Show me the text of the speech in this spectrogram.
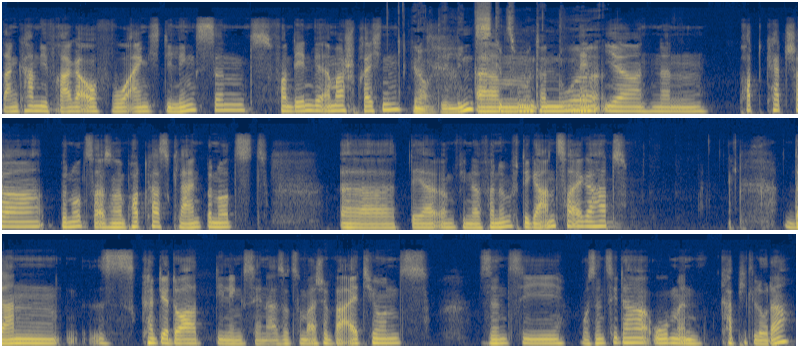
dann kam die Frage auf, wo eigentlich die Links sind, von denen wir immer sprechen. Genau, die Links Ähm, gibt's momentan nur. Wenn ihr einen Podcatcher benutzt, also einen Podcast-Client benutzt, äh, der irgendwie eine vernünftige Anzeige hat, dann könnt ihr dort die Links sehen. Also zum Beispiel bei iTunes sind sie, wo sind sie da? Oben im Kapitel, oder?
